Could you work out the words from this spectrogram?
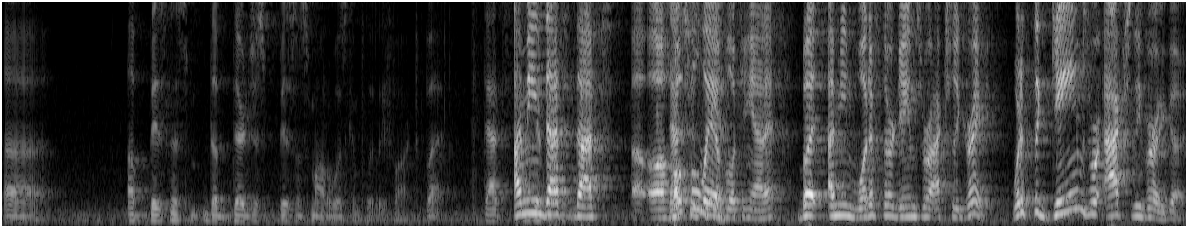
Uh, a business, the their just business model was completely fucked. But that's. I mean, that's thing. that's a, a That's hopeful way of looking at it. But I mean, what if their games were actually great? What if the games were actually very good?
